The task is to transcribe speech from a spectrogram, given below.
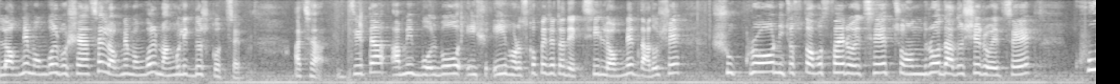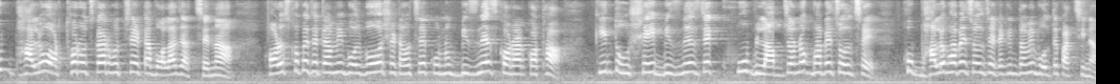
লগ্নে মঙ্গল বসে আছে, লগ্নে মঙ্গল মাঙ্গলিক দোষ করছে। আচ্ছা যেটা আমি বলব, এই এই হরস্কোপে যেটা দেখছি লগ্নের দ্বাদশে শুক্র নিচস্থ অবস্থায় রয়েছে, চন্দ্র দ্বাদশে রয়েছে। খুব ভালো অর্থ রোজগার হচ্ছে, এটা বলা যাচ্ছে না। হরস্কোপে যেটা আমি বলব, সেটা হচ্ছে কোনো বিজনেস করার কথা। কিন্তু সেই বিজনেস যে খুব লাভজনকভাবে চলছে খুব ভালোভাবে চলছে, এটা কিন্তু আমি বলতে পারছি না।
